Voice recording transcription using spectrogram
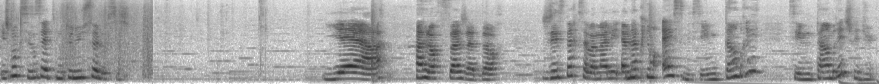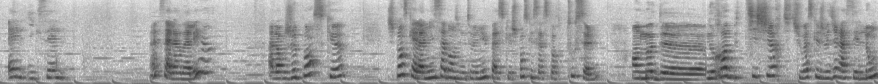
Et je pense que c'est censé être une tenue seule aussi. Yeah Alors ça, j'adore. J'espère que ça va m'aller. Elle me l'a pris en S, mais c'est une timbrée. C'est une timbrée, je fais du LXL. Ouais, ça a l'air d'aller, hein. Alors je pense que... Je pense qu'elle a mis ça dans une tenue parce que je pense que ça se porte tout seul. En mode euh, une robe t-shirt, tu vois ce que je veux dire, assez long.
